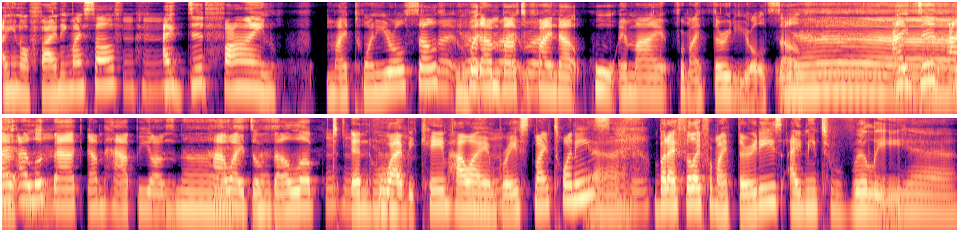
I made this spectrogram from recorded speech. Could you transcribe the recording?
I you know finding myself, mm-hmm. I did find my 20 year old self, but I'm about to find out who am I for my 30 year old self. I did. I, I look mm-hmm. back. I'm happy on how I developed mm-hmm. and who I became, how I mm-hmm. embraced my 20s. But I feel like for my 30s, I need to really Yeah.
